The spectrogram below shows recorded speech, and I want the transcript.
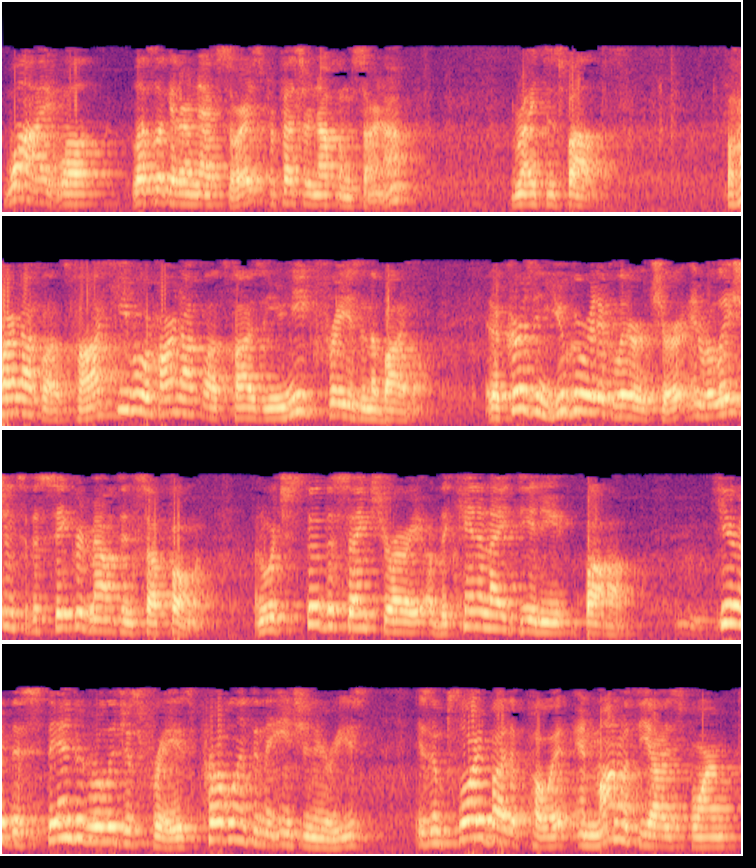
Why? Well, let's look at our next source. Professor Nachum Sarna writes as follows. For Har Nachlatzcha, Hebrew Har Nachlatzcha is a unique phrase in the Bible. It occurs in Ugaritic literature in relation to the sacred mountain Saphon, on which stood the sanctuary of the Canaanite deity Baal. Here, this standard religious phrase, prevalent in the ancient Near East, is employed by the poet in monotheized form,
